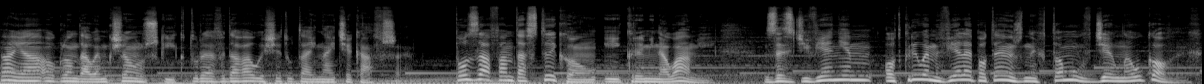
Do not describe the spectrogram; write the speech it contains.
a ja oglądałem książki, które wydawały się tutaj najciekawsze. Poza fantastyką i kryminałami, ze zdziwieniem odkryłem wiele potężnych tomów dzieł naukowych,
